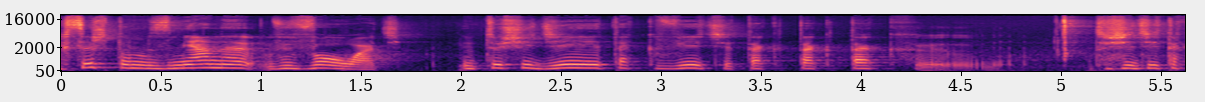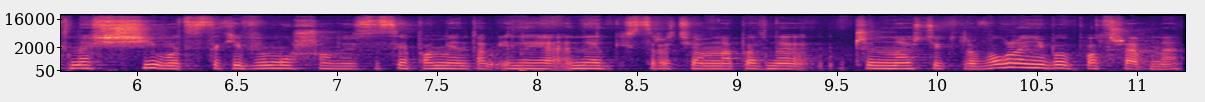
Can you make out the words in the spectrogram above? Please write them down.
chcesz tą zmianę wywołać i to się dzieje tak, wiecie, tak, tak, tak to się dzieje tak na siłę, to jest takie wymuszone. Jezus, ja pamiętam, ile ja energii straciłam na pewne czynności, które w ogóle nie były potrzebne.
